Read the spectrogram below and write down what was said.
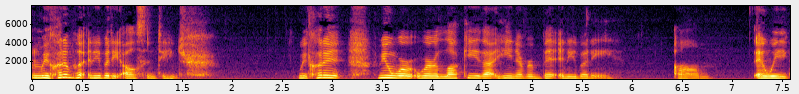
We couldn't put anybody else in danger. We couldn't I mean we're we're lucky that he never bit anybody. Um and we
